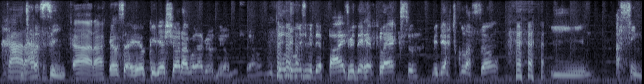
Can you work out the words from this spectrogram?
Caraca. Então, assim, caraca. Eu, eu queria chorar, vou lá, meu Deus do céu. Me dê luz, me dê paz, me dê reflexo, me dê articulação. e Assim,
